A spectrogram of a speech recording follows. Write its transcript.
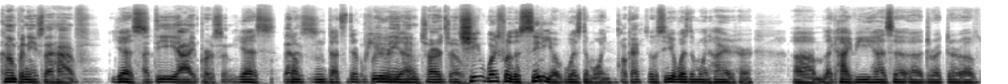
companies that have Yes, a DEI person yes, that is mm, that's their pure. Yeah, in charge of. she works for the city of West Des Moines. okay. So the city of West Des Moines hired her. Um, like Hy-Vee has a, a director of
